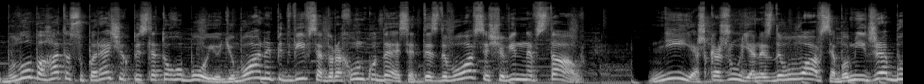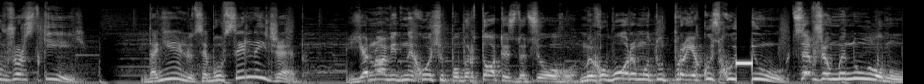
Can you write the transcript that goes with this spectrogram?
Було багато суперечок після того бою. Дюбуа не підвівся до рахунку 10. Ти здивувався, що він не встав? Ні, я ж кажу, я не здивувався, бо мій джеб був жорсткий. Даніелю, це був сильний джеб? Я навіть не хочу повертатись до цього. Ми говоримо тут про якусь хуйню. Це вже в минулому.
